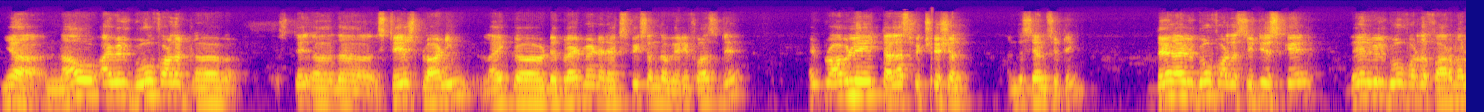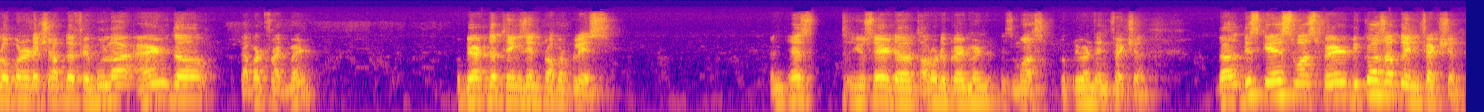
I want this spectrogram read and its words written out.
Yeah, now I will go for the uh, uh, the stage planning like uh, debridement and X-fix on the very first day and probably talus fixation in the same sitting. Then I will go for the CT scan. Then we'll go for the formal open reduction of the fibula and the caput fragment to get the things in proper place. And as you said, uh, thorough debridement is must to prevent the infection. The, this case was failed because of the infection.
